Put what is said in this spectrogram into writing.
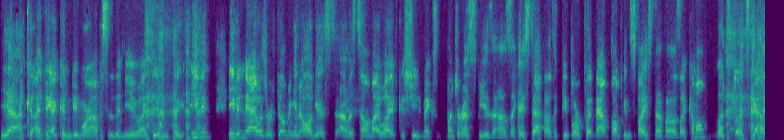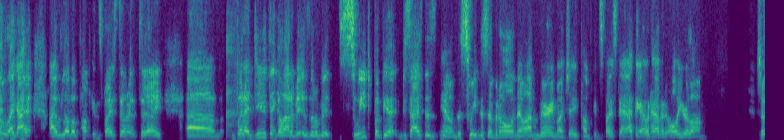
Yeah, I, I think I couldn't be more opposite than you. I feel like even even now as we're filming in August, I was telling my wife because she makes a bunch of recipes. And I was like, "Hey, Steph," I was like, "People are putting out pumpkin spice stuff." I was like, "Come on, let's let's go!" like I I would love a pumpkin spice donut today. Um, but I do think a lot of it is a little bit sweet. But be, besides the you know the sweetness of it all, no, I'm very much a pumpkin spice fan. I think I would have it all year long. So,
